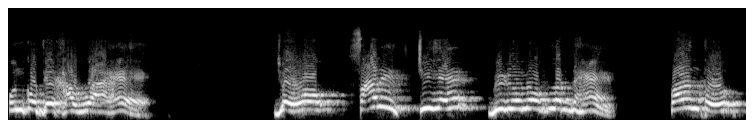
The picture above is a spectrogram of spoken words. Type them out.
उनको देखा हुआ है। जो सारी चीज़ें वीडियो में उपलब्ध हैं, परंतु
